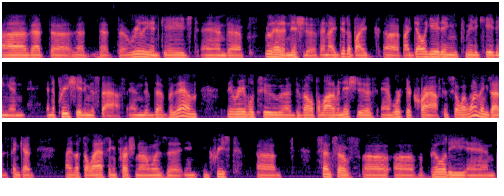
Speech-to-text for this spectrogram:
uh, that uh, that that uh, really engaged and uh, really had initiative. And I did it by uh, by delegating, communicating, and and appreciating the staff. And the, the, for them, they were able to uh, develop a lot of initiative and work their craft. And so one of the things I think I I left a lasting impression on was in, increased um, sense of of ability and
